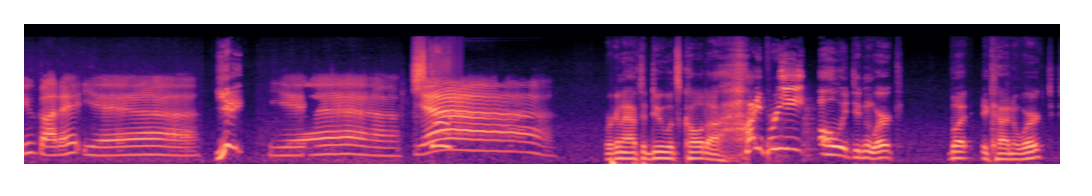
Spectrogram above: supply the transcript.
You got it. Yeah. Yeet! Yeah. Yeah. We're gonna have to do what's called a hyper yeet. Oh, it didn't work, but it kind of worked.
